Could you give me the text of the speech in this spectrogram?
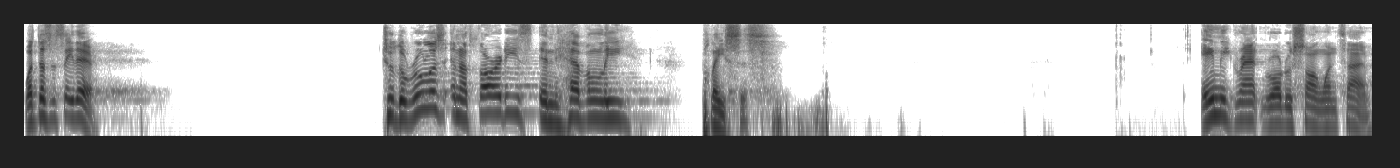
What does it say there? To the rulers and authorities in heavenly places. Amy Grant wrote a song one time.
